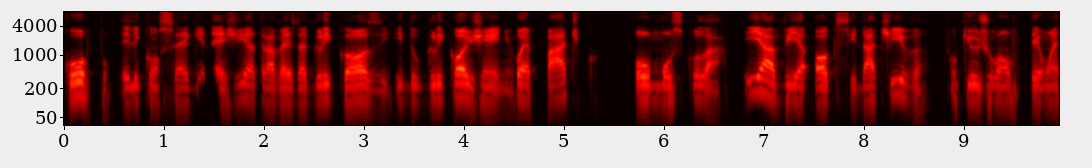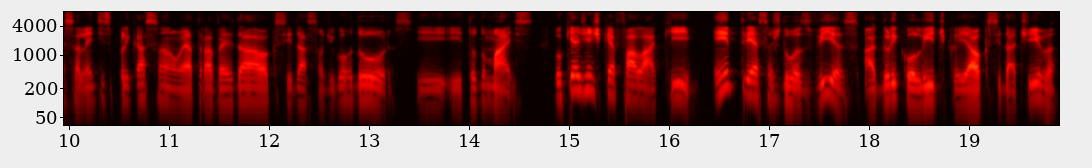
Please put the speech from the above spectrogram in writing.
corpo ele consegue energia através da glicose e do glicogênio hepático ou muscular. E a via oxidativa o que o João deu uma excelente explicação, é através da oxidação de gorduras e, e, tudo mais. O que a gente quer falar aqui, entre essas duas vias, a glicolítica e a oxidativa,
